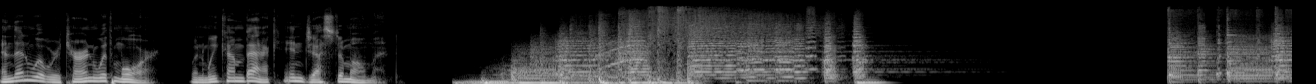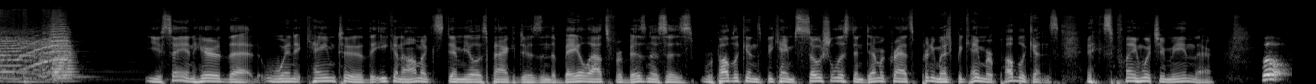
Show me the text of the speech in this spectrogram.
and then we'll return with more when we come back in just a moment. You say in here that when it came to the economic stimulus packages and the bailouts for businesses, Republicans became socialist and Democrats pretty much became Republicans. Explain what you mean there. Well,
